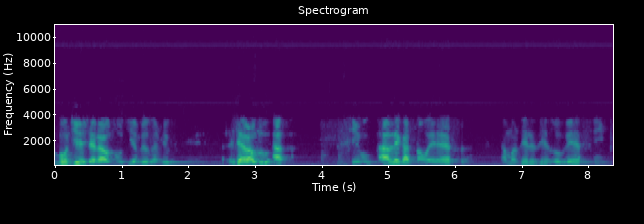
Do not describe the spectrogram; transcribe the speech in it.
Bom dia, Geraldo. Bom dia, meus amigos. Geraldo, a, se a alegação é essa, a maneira de resolver é simples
